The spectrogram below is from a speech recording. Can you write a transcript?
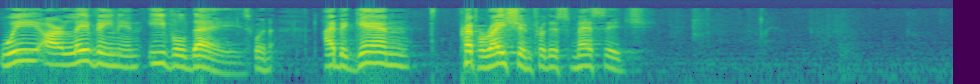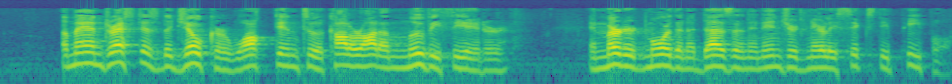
we are living in evil days. When I began preparation for this message, a man dressed as the Joker walked into a Colorado movie theater and murdered more than a dozen and injured nearly 60 people.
